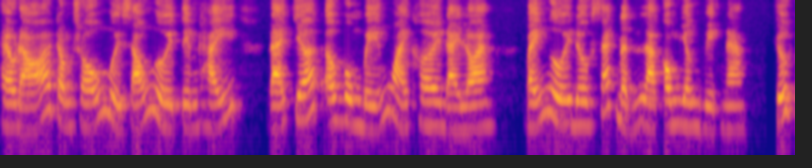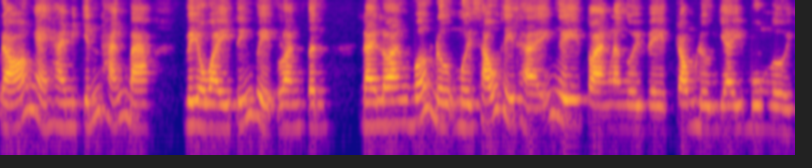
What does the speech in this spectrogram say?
Theo đó, trong số 16 người tìm thấy đã chết ở vùng biển ngoài khơi Đài Loan, 7 người được xác định là công dân Việt Nam. Trước đó, ngày 29 tháng 3, VOA tiếng Việt loan tin, Đài Loan vớt được 16 thi thể nghi toàn là người Việt trong đường dây buôn người.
